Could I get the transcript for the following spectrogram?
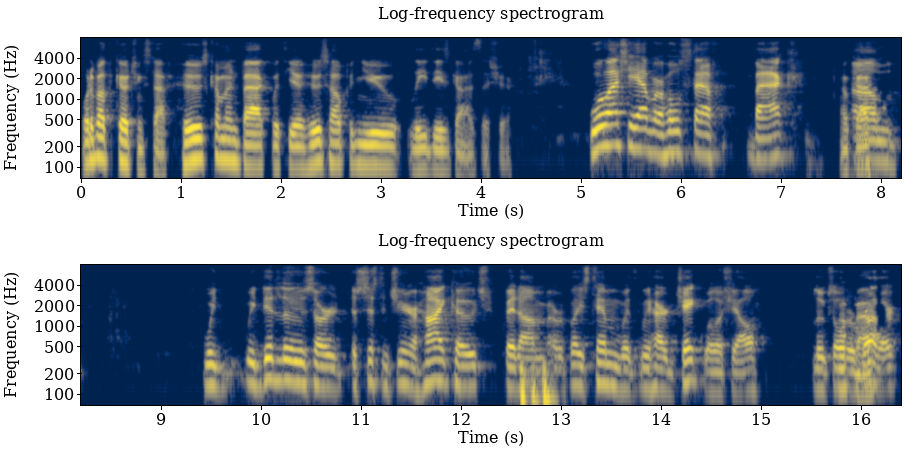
What about the coaching staff? Who's coming back with you? Who's helping you lead these guys this year? We'll actually have our whole staff back. Okay. Um, we we did lose our assistant junior high coach, but um, I replaced him with we hired Jake Willochell, Luke's older brother.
